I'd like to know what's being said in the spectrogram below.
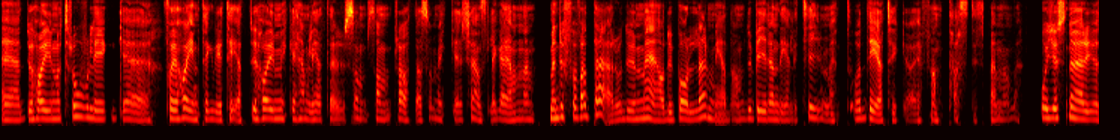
Eh, du har ju en otrolig, eh, får jag ha integritet, du har ju mycket hemligheter som, som pratas och mycket känsliga ämnen. Men du får vara där och du är med och du bollar med dem. Du blir en del i teamet och det tycker jag är fantastiskt spännande. Och just nu är det ju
